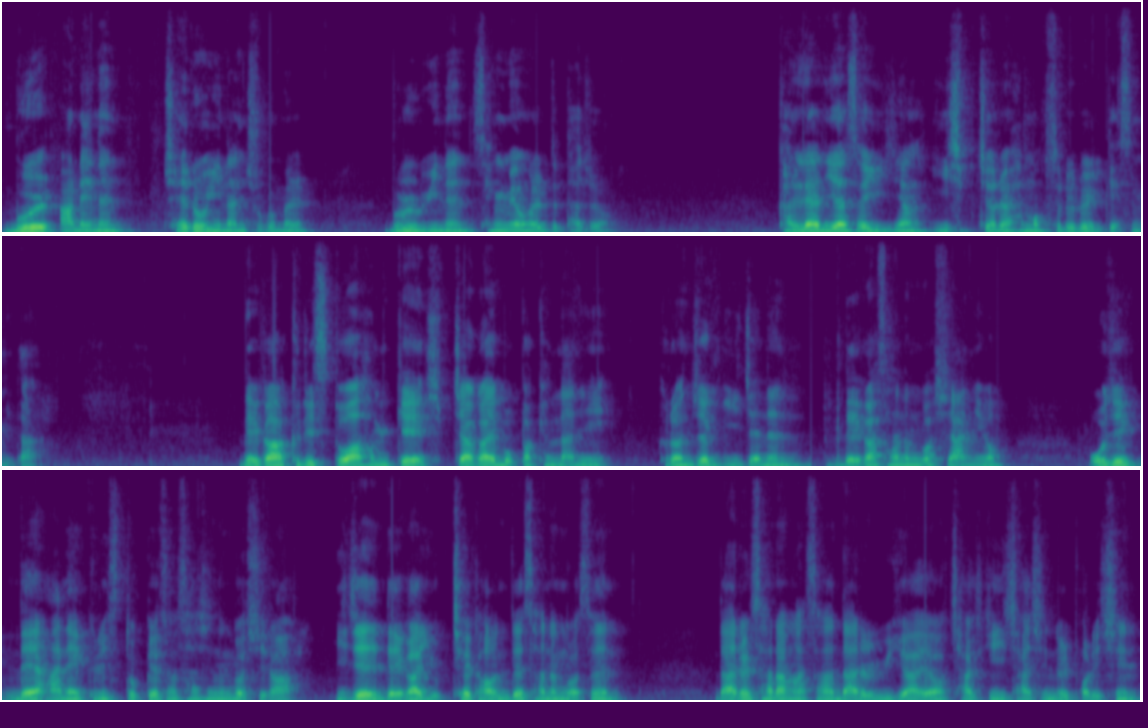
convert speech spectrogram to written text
물 아래는 죄로 인한 죽음을, 물 위는 생명을 뜻하죠. 갈라디아서 2장 20절을 한 목소리로 읽겠습니다. 내가 그리스도와 함께 십자가에 못 박혔나니 그런즉 이제는 내가 사는 것이 아니요 오직 내 안에 그리스도께서 사시는 것이라 이제 내가 육체 가운데 사는 것은 나를 사랑하사 나를 위하여 자기 자신을 버리신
